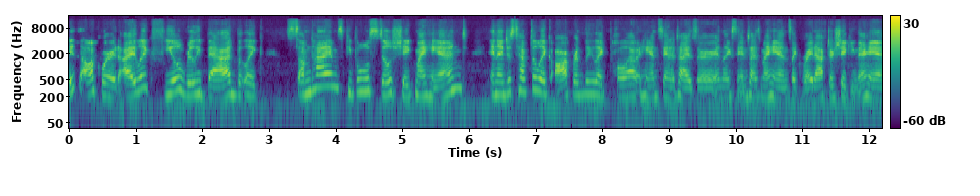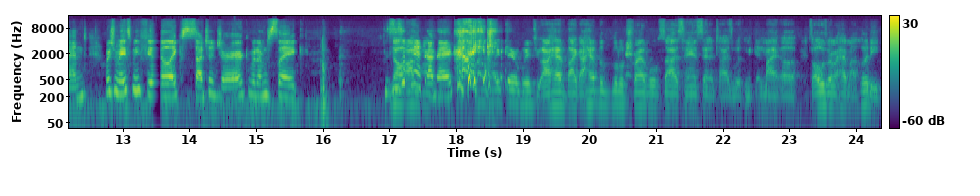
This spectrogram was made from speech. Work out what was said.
it's awkward. I like feel really bad, but like sometimes people will still shake my hand and I just have to like awkwardly like pull out hand sanitizer and like sanitize my hands like right after shaking their hand, which makes me feel like such a jerk, but I'm just like this No, is a I'm- pandemic. I'm right there with you. I have like I have the little travel size hand sanitizer with me in my uh. It's always where I have my hoodie.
